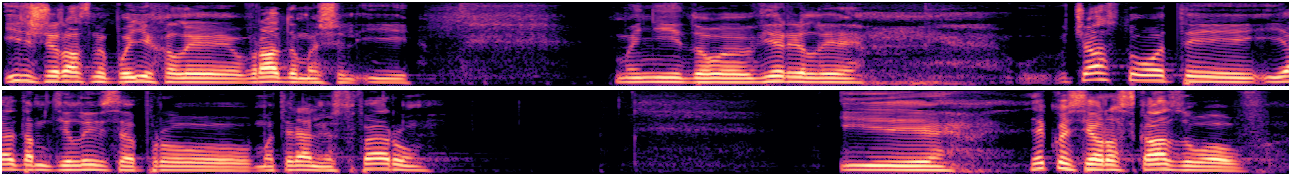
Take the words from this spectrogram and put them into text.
Інший раз ми поїхали в Радомишль і мені довірили участвувати, і я там ділився про матеріальну сферу. І якось я розказував, е,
